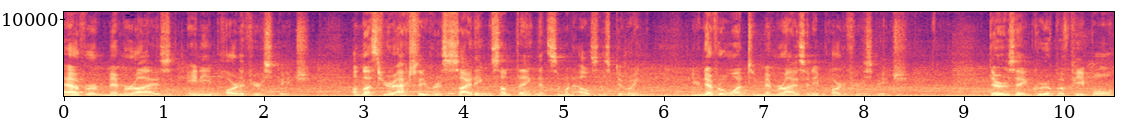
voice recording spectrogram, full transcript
ever memorize any part of your speech. Unless you're actually reciting something that someone else is doing, you never want to memorize any part of your speech. There's a group of people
